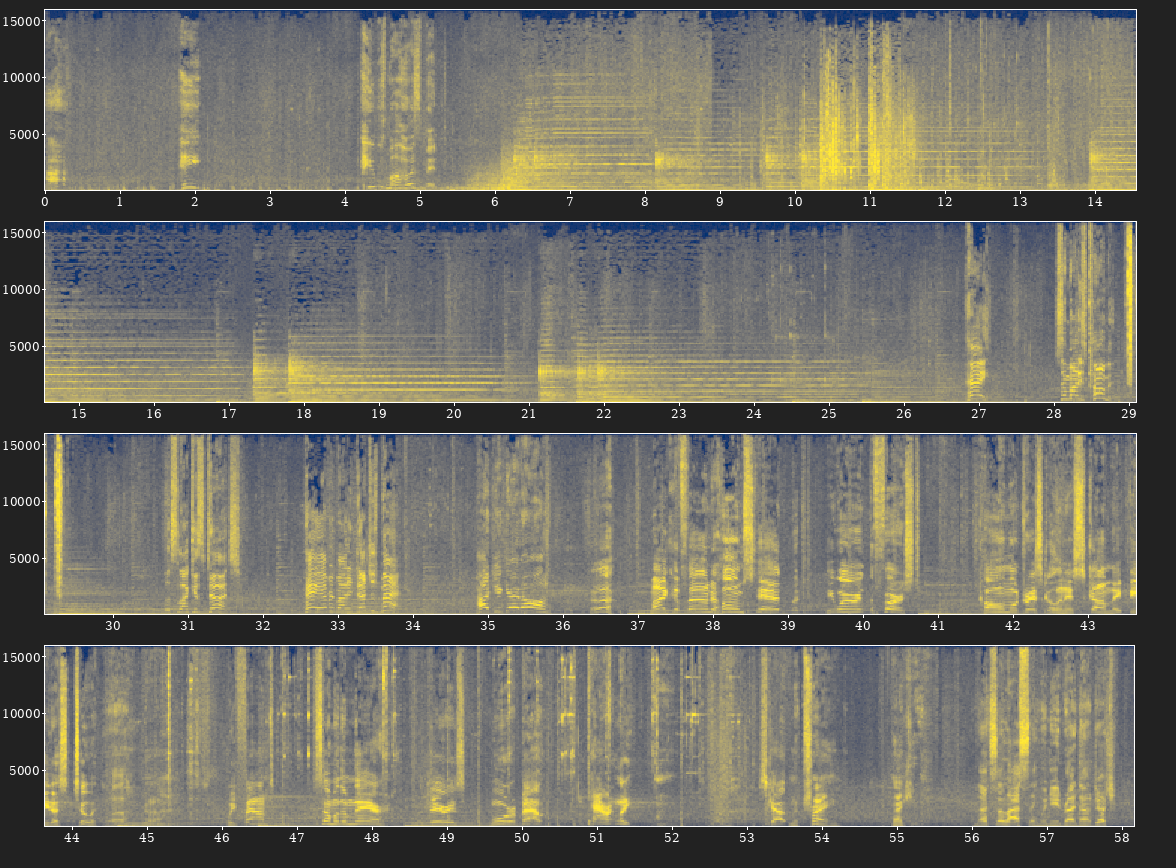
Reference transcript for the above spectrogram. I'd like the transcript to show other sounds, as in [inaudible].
I... He... He was my husband. Somebody's coming! Looks like it's Dutch. Hey, everybody, Dutch is back! How'd you get on? Uh, Micah found a homestead, but he weren't the first. Colm O'Driscoll and his scum, they beat us to it. Uh, we found some of them there, but there is more about, apparently. Scouting the train. Thank you. That's the last thing we need right now, Dutch.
